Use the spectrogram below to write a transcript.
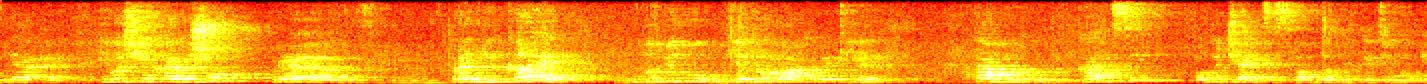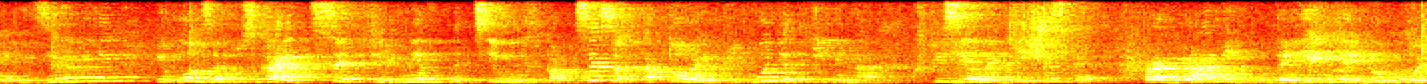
для и очень хорошо э, проникает в глубину, в ядро раковой клетки. Там выходит кальций, получается свободный катион ионизированный, и он запускает цепь ферментативных процессов, которые приводят именно к физиологической программе удаления любой,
